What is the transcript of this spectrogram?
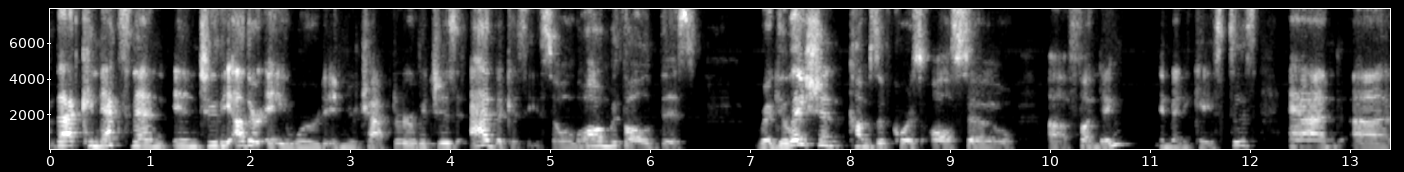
that connects then into the other A word in your chapter, which is advocacy. So along with all of this regulation comes, of course, also uh, funding in many cases and uh,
